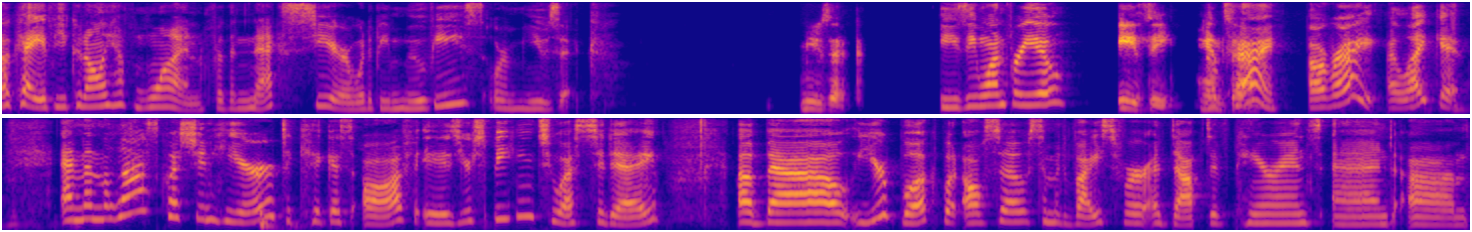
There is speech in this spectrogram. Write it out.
Okay. If you could only have one for the next year, would it be movies or music? Music. Easy one for you? Easy. okay. Down. All right. I like it. And then the last question here to kick us off is you're speaking to us today about your book, but also some advice for adoptive parents and, um,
